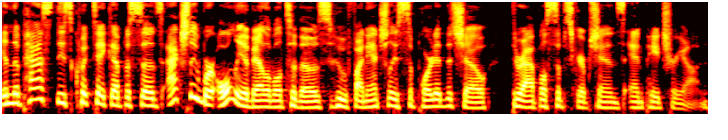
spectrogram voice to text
In the past, these quick take episodes actually were only available to those who financially supported the show through Apple subscriptions and Patreon.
